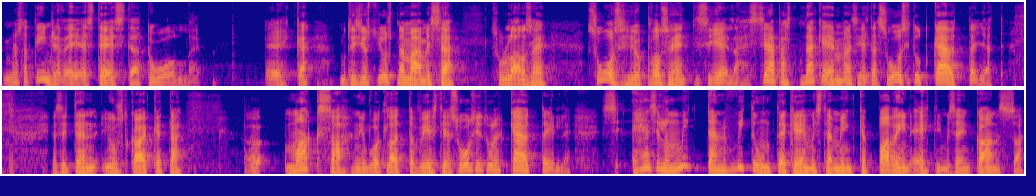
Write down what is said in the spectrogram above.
Minusta Tinder ei edes tee sitä tuolle. Ehkä. Mutta siis just, just nämä, missä sulla on se suosioprosentti siellä. Sinä pääset näkemään sieltä suositut käyttäjät. Ja sitten just kaikki, että maksa, niin voit laittaa viestiä suosituille käyttäjille. Se- Eihän sillä ole mitään vitun tekemistä minkä parin ehtimisen kanssa.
